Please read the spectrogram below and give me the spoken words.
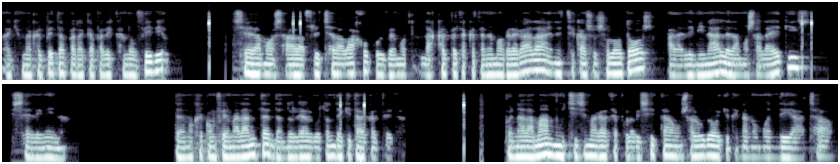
aquí una carpeta para que aparezcan los vídeos. Si le damos a la flecha de abajo pues vemos las carpetas que tenemos agregadas, en este caso solo dos. Para eliminar le damos a la X y se elimina. Tenemos que confirmar antes dándole al botón de quitar carpeta. Pues nada más, muchísimas gracias por la visita, un saludo y que tengan un buen día. Chao.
